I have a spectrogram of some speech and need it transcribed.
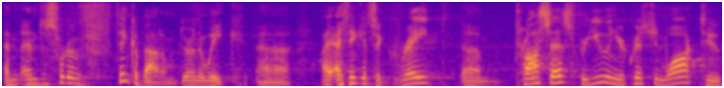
and, and just sort of think about them during the week. Uh, I, I, think it's a great um, process for you in your Christian walk to,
